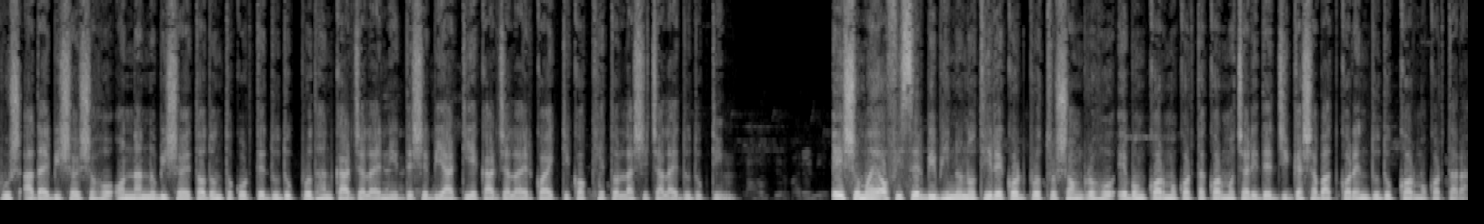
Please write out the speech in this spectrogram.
ঘুষ আদায় বিষয়সহ অন্যান্য বিষয়ে তদন্ত করতে দুদুক প্রধান কার্যালয়ের নির্দেশে বিআরটিএ কার্যালয়ের কয়েকটি কক্ষে তল্লাশি চালায় দুদুক টিম। এ সময় অফিসের বিভিন্ন নথি রেকর্ডপত্র সংগ্রহ এবং কর্মকর্তা কর্মচারীদের জিজ্ঞাসাবাদ করেন দুদুক কর্মকর্তারা।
